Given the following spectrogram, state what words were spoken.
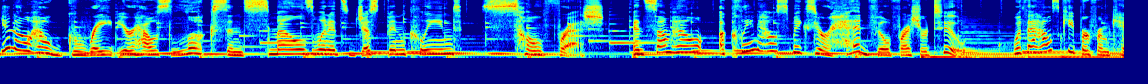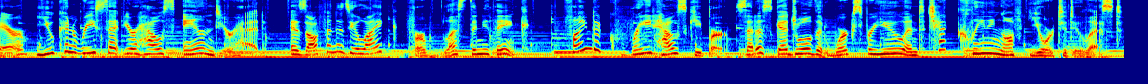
You know how great your house looks and smells when it's just been cleaned? So fresh. And somehow, a clean house makes your head feel fresher too. With a housekeeper from Care, you can reset your house and your head as often as you like for less than you think. Find a great housekeeper, set a schedule that works for you, and check cleaning off your to do list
